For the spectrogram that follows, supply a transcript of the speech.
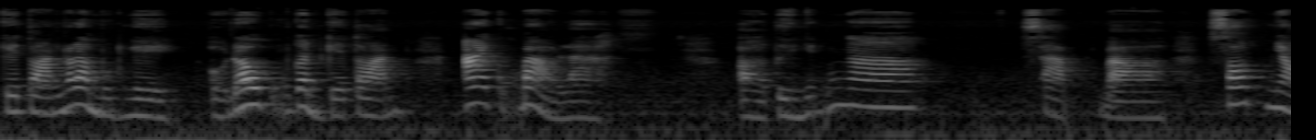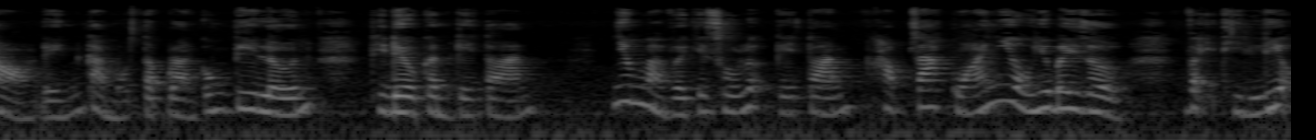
kế toán nó là một nghề ở đâu cũng cần kế toán. Ai cũng bảo là ở uh, từ những uh, sạp uh, shop nhỏ đến cả một tập đoàn công ty lớn thì đều cần kế toán. Nhưng mà với cái số lượng kế toán học ra quá nhiều như bây giờ vậy thì liệu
